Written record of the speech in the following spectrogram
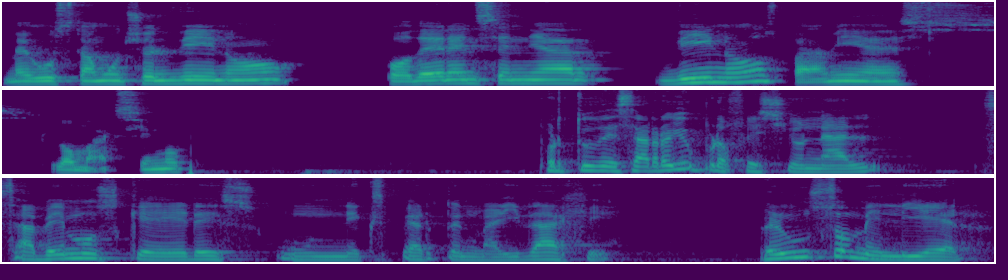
me gusta mucho el vino, poder enseñar vinos para mí es lo máximo. Por tu desarrollo profesional, sabemos que eres un experto en maridaje. Pero un sommelier,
